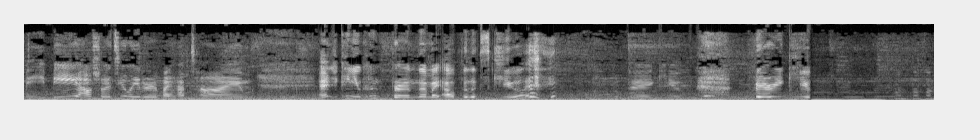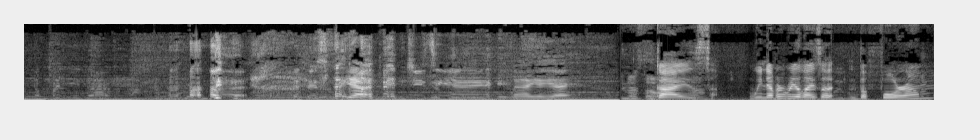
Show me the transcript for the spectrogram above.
Maybe I'll show it to you later if I have time. And can you confirm that my outfit looks cute? Very cute. Very cute. like Yeah. I'm in GTA. Yeah, yeah, yeah. Guys, we never realized that the forum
